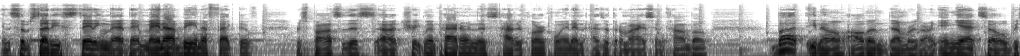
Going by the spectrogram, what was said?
in some studies stating that there may not be an effective response to this uh, treatment pattern, this hydrochloroquine and azithromycin combo. But, you know, all the numbers aren't in yet, so it'll be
